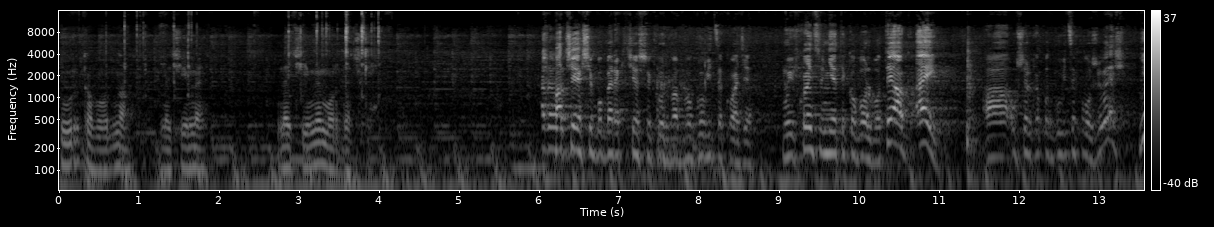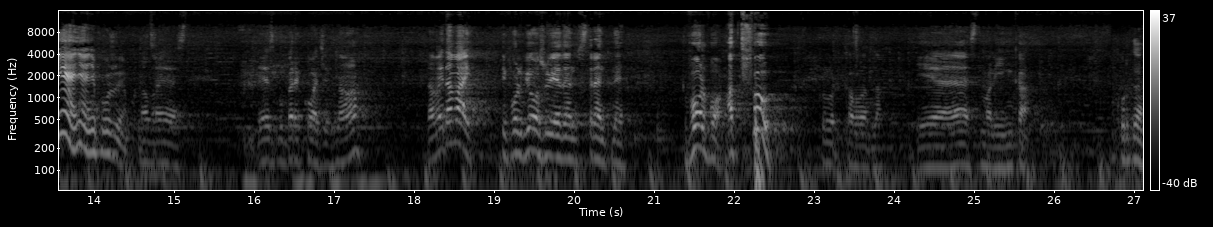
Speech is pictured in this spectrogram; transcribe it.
Kurka wodna. Lecimy. Lecimy, mordeczki. Patrzcie jak się Boberek cieszy, kurwa, bo głowicę kładzie. Mój w końcu nie tylko Volvo. Ty, a, ej! A uszelkę pod głowicę położyłeś? Nie, nie, nie położyłem. Dobra, jest. Jest Boberek kładzie, no. Dawaj, dawaj! Ty Volviorzu jeden wstrętny. Volvo, a tfu! Kurka wodna. Jest, malinka. Kurde,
